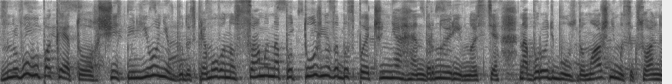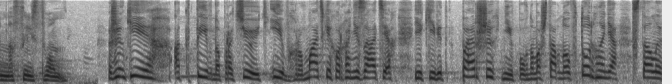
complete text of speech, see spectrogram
З нового пакету 6 мільйонів буде спрямовано саме на потужне забезпечення гендерної рівності, на боротьбу з домашнім і сексуальним насильством. Жінки активно працюють і в громадських організаціях, які від перших днів повномасштабного вторгнення стали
